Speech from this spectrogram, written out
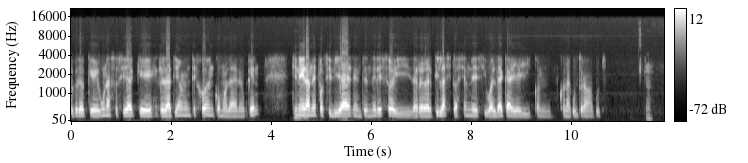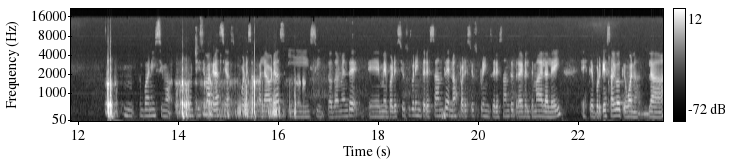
Yo creo que una sociedad que es relativamente joven como la de Neuquén tiene grandes posibilidades de entender eso y de revertir la situación de desigualdad que hay ahí con, con la cultura mapuche. Mm, buenísimo, muchísimas gracias por esas palabras y sí, totalmente eh, me pareció súper interesante, nos pareció súper interesante traer el tema de la ley, este, porque es algo que, bueno, la,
